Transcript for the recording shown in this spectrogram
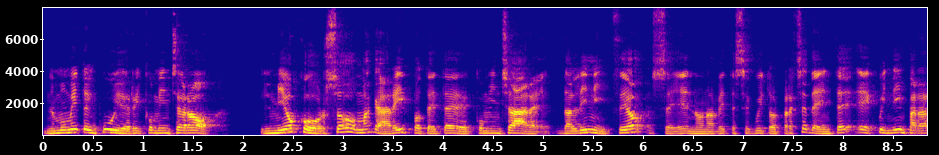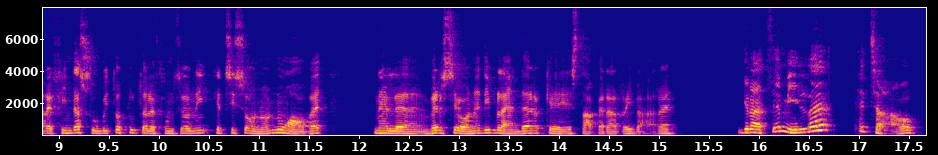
Nel momento in cui ricomincerò il mio corso, magari potete cominciare dall'inizio se non avete seguito il precedente e quindi imparare fin da subito tutte le funzioni che ci sono nuove nella versione di Blender che sta per arrivare. Grazie mille e ciao!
